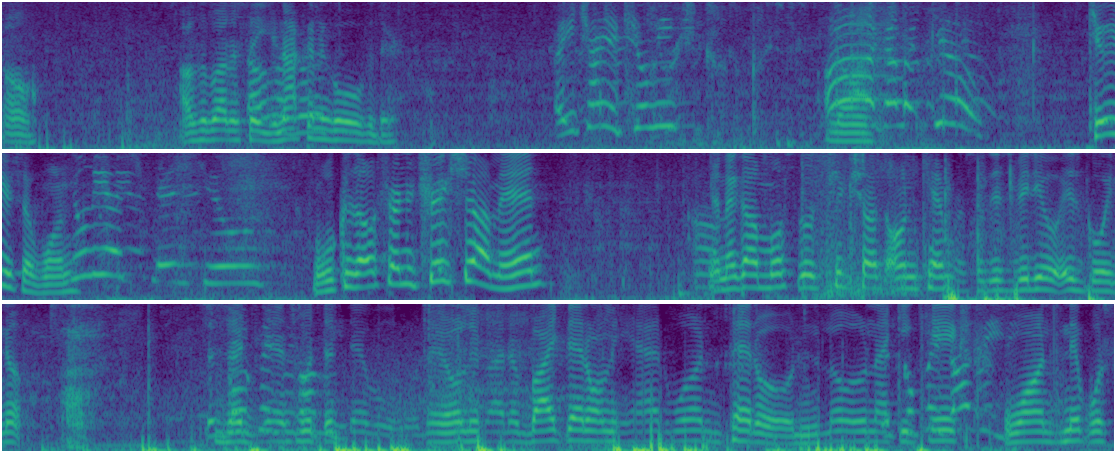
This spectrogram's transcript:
Oh. I was about to say, Oh, you're not no, gonna go over there. Are you trying to kill me? Oh, No. I got a kill. Kill yourself, one. Juan. only has 10 kills. Well, because I was trying to trick shot, man. Um, And I got most of those trick shots on camera, so this video is going up. Since I go play danced with the devil. They only ride a bike that only had one pedal. Low Nike kicks. zombies. Juan's nip was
